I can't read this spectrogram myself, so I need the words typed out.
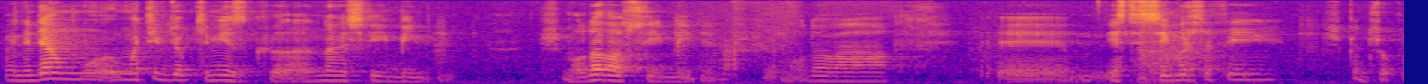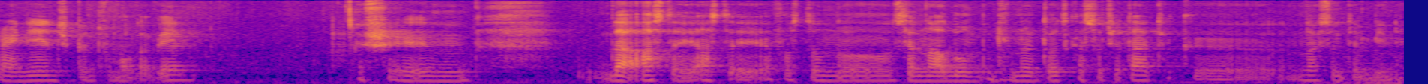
ne dea un motiv de optimism că noi o să fie bine. Și Moldova o să fie bine. Și Moldova este sigur să fie și pentru ucraineni și pentru moldoveni. Și da, asta e, asta e, a fost un uh, semnal bun pentru noi toți ca societate că noi suntem bine.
